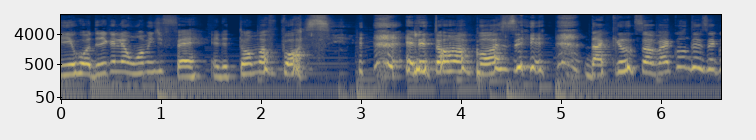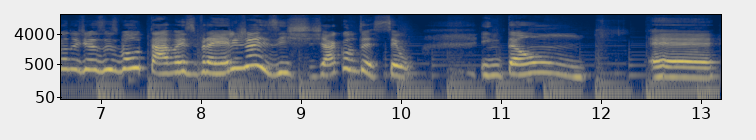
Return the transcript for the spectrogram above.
que o Rodrigo ele é um homem de fé. Ele toma posse. ele toma posse daquilo que só vai acontecer quando Jesus voltar, mas para ele já existe, já aconteceu. Então, é,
